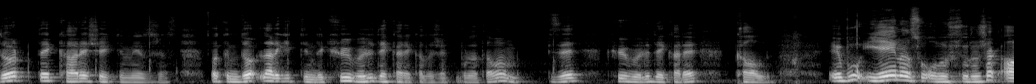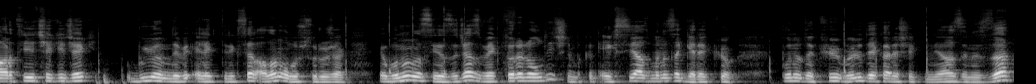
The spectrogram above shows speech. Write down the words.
4D kare şeklinde yazacağız. Bakın 4'ler gittiğinde Q bölü D kare kalacak burada tamam mı? Bize Q bölü D kare kaldı. E bu Y nasıl oluşturacak? Artıyı çekecek. Bu yönde bir elektriksel alan oluşturacak. E bunu nasıl yazacağız? Vektörel olduğu için bakın eksi yazmanıza gerek yok. Bunu da Q bölü D kare şeklinde yazdığınızda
